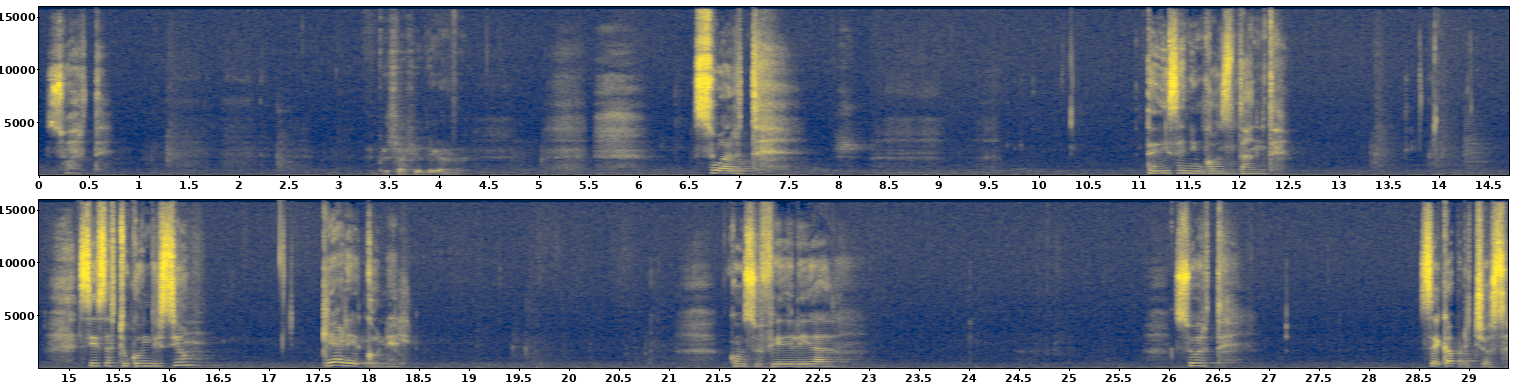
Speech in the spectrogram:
Suerte. El presagio te gana. Suerte. Te dicen inconstante. Si esa es tu condición, ¿Qué haré con él? Con su fidelidad. Suerte. Sé caprichosa.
